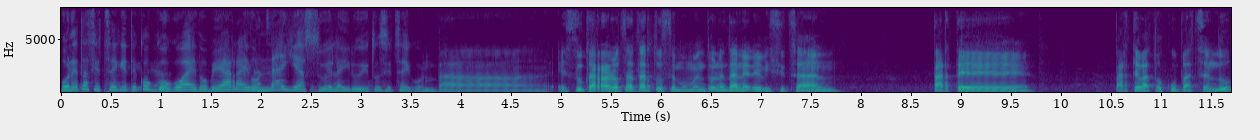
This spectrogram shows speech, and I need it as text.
Honetaz hitz egiteko gogoa edo beharra edo nahia zuela iruditu zitzaigun. Ba, ez dut arrarotzat hartu, zen momentu honetan ere bizitzan parte, parte bat okupatzen du,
